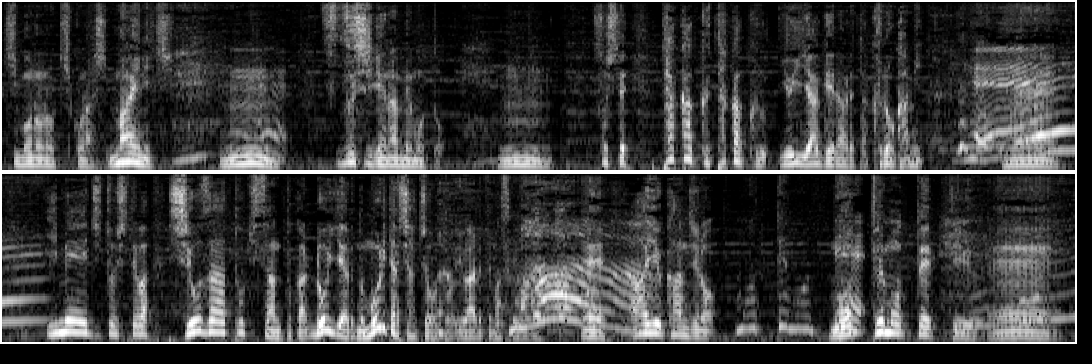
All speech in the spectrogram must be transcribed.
着物の着こなし毎日。うん。涼しげな目元。うん。そして高く高く結い上げられた黒髪。へえ。イメージとしては塩沢時さんとかロイヤルの森田社長と言われてますけど、まあ。ええ。ああいう感じの。持って持って。持って持ってっていう、ええ。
